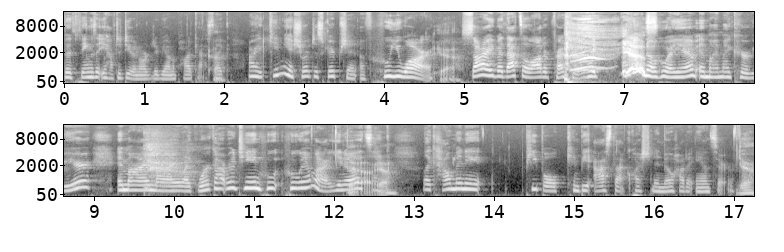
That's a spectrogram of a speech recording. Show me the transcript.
the things that you have to do in order to be on a podcast, Yeah. like, all right, give me a short description of who you are. Yeah. Sorry, but that's a lot of pressure. Like, I Yes. don't know who I am. Am I my career? Am I my like workout routine? Who who am I? You know, yeah. it's like yeah. like how many people can be asked that question and know how to answer? Yeah.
